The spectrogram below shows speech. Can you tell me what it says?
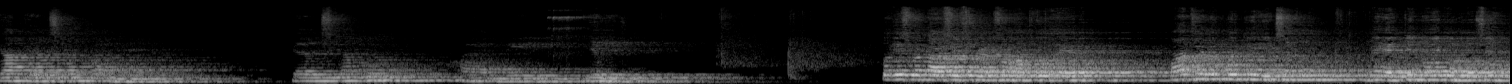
या कैल्शियम कार्बोनेट कैल्शियम कार्बोनेट तो इस प्रकार से स्टूडेंट्स हम जो है, पाँचवें नंबर के रिएक्शन में एल्केनोइक अम्लों से हम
